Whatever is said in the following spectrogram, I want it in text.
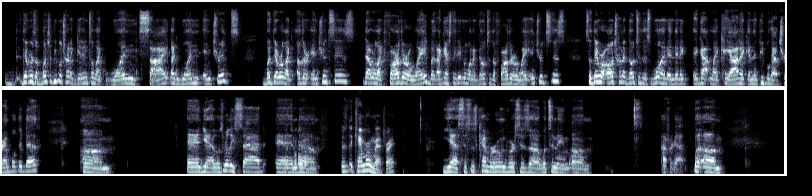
there was a bunch of people trying to get into like one side, like one entrance, but there were like other entrances that were like farther away, but I guess they didn't want to go to the farther away entrances. So they were all trying to go to this one, and then it, it got like chaotic, and then people got trampled to death. Um, and yeah, it was really sad. And um, This is the Cameroon match, right? Yes, this is Cameroon versus uh what's the name? Um I forgot. But um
